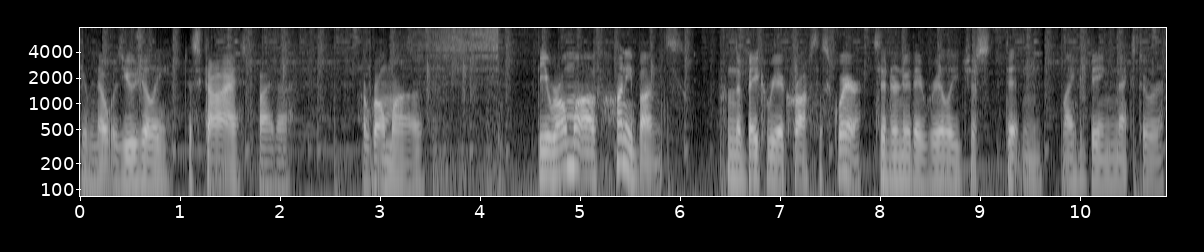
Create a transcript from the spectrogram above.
even though it was usually disguised by the aroma of... The aroma of honey buns from the bakery across the square. Cinder knew they really just didn't like being next to her.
